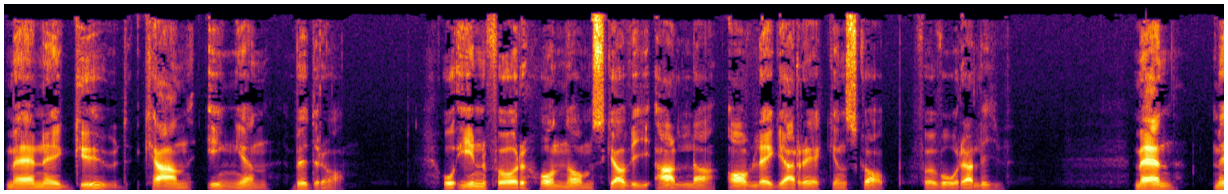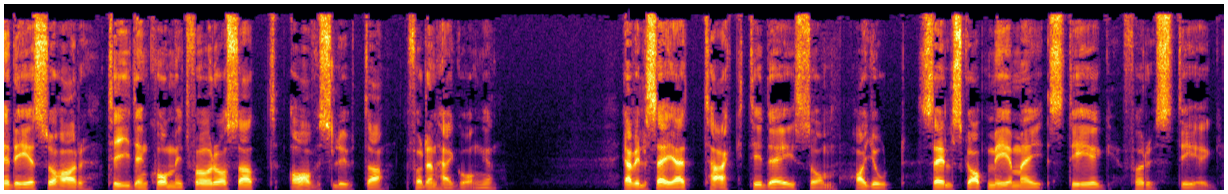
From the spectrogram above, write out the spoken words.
Men Gud kan ingen bedra. Och inför honom ska vi alla avlägga räkenskap för våra liv. Men med det så har tiden kommit för oss att avsluta för den här gången. Jag vill säga ett tack till dig som har gjort sällskap med mig steg för steg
